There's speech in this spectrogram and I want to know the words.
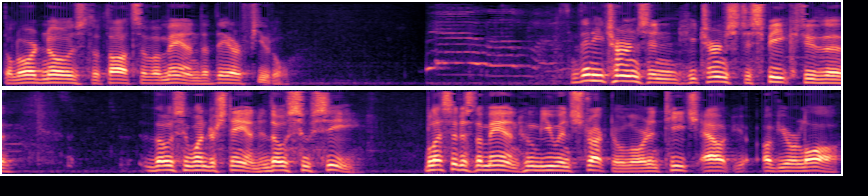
The Lord knows the thoughts of a man, that they are futile. And then he turns and he turns to speak to the those who understand and those who see. Blessed is the man whom you instruct, O Lord, and teach out of your law,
